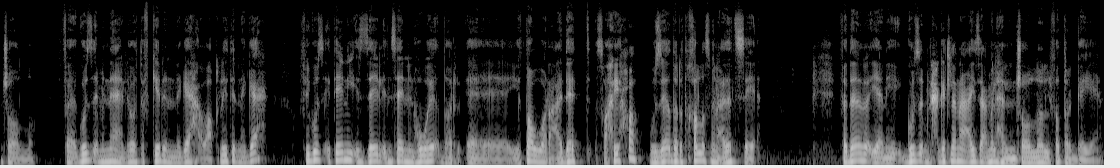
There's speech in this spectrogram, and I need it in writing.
إن شاء الله. فجزء منها اللي هو تفكير النجاح أو عقلية النجاح في جزء تاني إزاي الانسان ان هو يقدر يطور عادات صحيحة وازاي يقدر يتخلص من العادات السيئة. فده يعني جزء من الحاجات اللي أنا عايز اعملها إن شاء الله الفترة الجاية يعني.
